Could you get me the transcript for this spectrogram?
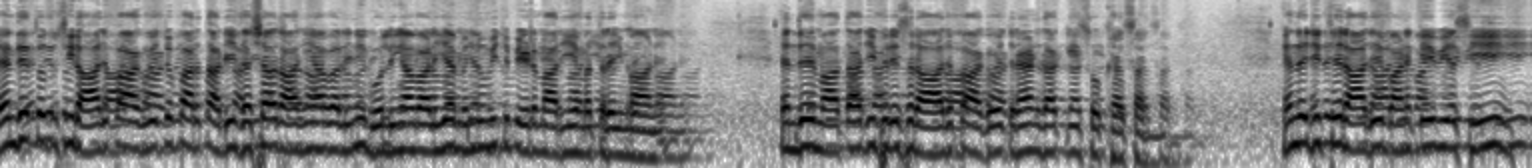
ਰਹਿੰਦੇ ਤੋਂ ਤੁਸੀਂ ਰਾਜ ਭਾਗ ਵਿੱਚ ਪਰ ਤੁਹਾਡੀ ਦਸ਼ਾ ਰਾਜੀਆਂ ਵਾਲੀ ਨਹੀਂ, ਗੋਲੀਆਂ ਵਾਲੀ ਹੈ, ਮੈਨੂੰ ਵੀ ਚਪੇੜ ਮਾਰੀ ਹੈ, ਮਤਰਈ ਮਾਂ ਨੇ। ਕਹਿੰਦੇ ਮਾਤਾ ਜੀ ਫਿਰ ਇਸ ਰਾਜ ਭਾਗ ਵਿੱਚ ਰਹਿਣ ਦਾ ਕੀ ਸੁੱਖ ਹੈ ਸਾਨੂੰ? ਕਹਿੰਦੇ ਜਿੱਥੇ ਰਾਜੇ ਬਣ ਕੇ ਵੀ ਅਸੀਂ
